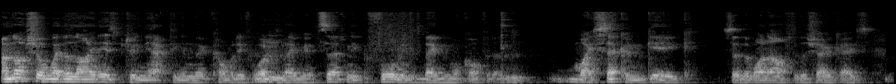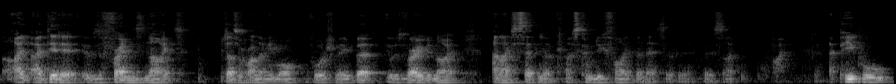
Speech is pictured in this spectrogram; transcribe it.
I'm not sure where the line is between the acting and the comedy for what Mm. has made me. It's certainly performing has made me more confident. Mm. My second gig, so the one after the showcase, I, I did it. It was a friend's night. It doesn't run anymore, unfortunately, but it was a very good night. And I said, "No, can I just come do five minutes?" And it's like. People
